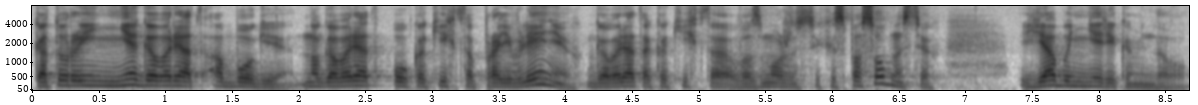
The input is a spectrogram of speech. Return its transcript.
которые не говорят о Боге, но говорят о каких-то проявлениях, говорят о каких-то возможностях и способностях, я бы не рекомендовал.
